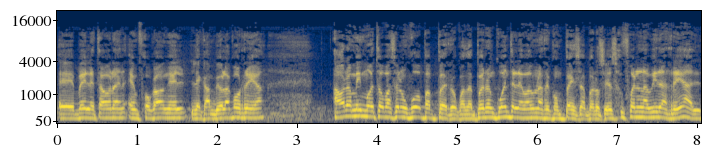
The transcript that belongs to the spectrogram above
Eh, ve, él está ahora en- enfocado en él, le cambió la correa. Ahora mismo esto va a ser un juego para el perro. Cuando el perro encuentre le va a dar una recompensa. Pero si eso fuera en la vida real,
